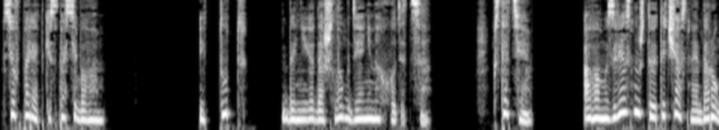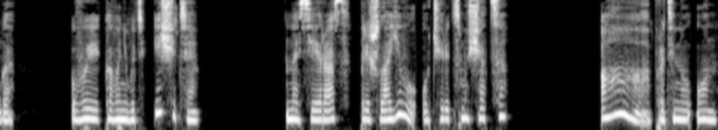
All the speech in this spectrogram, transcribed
все в порядке, спасибо вам». И тут до нее дошло, где они находятся. «Кстати, а вам известно, что это частная дорога?» «Вы кого-нибудь ищете?» На сей раз пришла его очередь смущаться. «А, — протянул он,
